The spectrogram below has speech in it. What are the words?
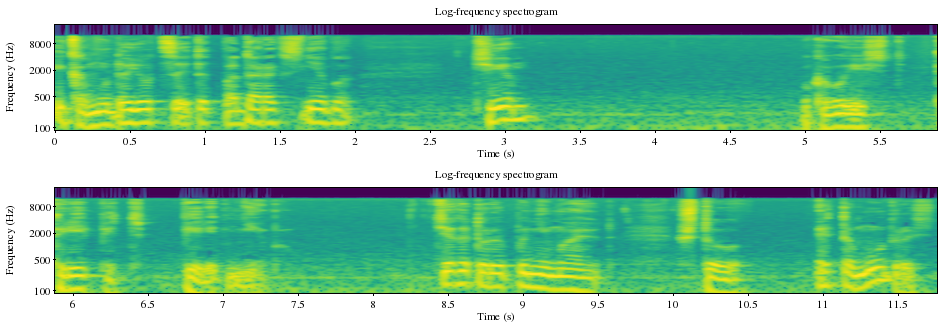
И кому дается этот подарок с неба? Тем, у кого есть трепет перед небом. Те, которые понимают, что эта мудрость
